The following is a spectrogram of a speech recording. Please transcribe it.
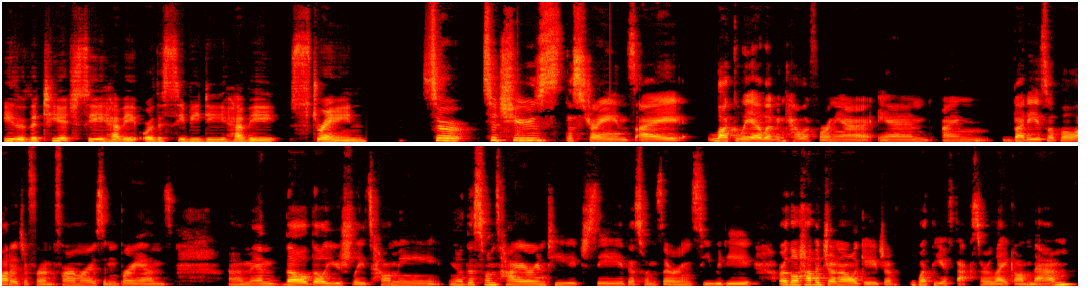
either the THC heavy or the CBD heavy strain? So to choose the strains, I luckily I live in California and I'm buddies with a lot of different farmers and brands. Um, and they'll they'll usually tell me, you know, this one's higher in THC, this one's lower in CBD, or they'll have a general gauge of what the effects are like on them.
